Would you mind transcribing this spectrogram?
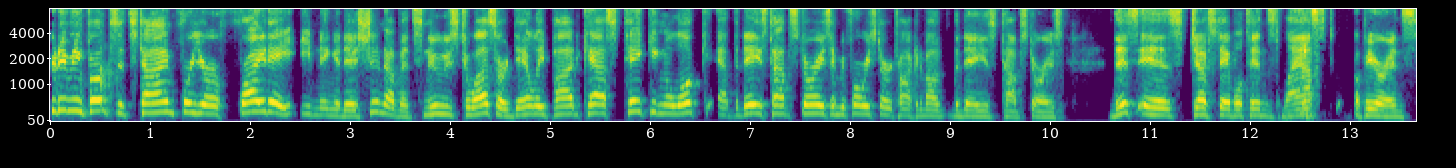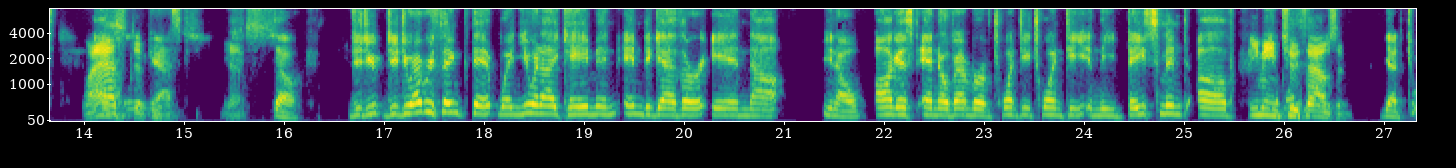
Good evening, folks. It's time for your Friday evening edition of It's News to Us, our daily podcast, taking a look at the day's top stories. And before we start talking about the day's top stories, this is Jeff Stapleton's last appearance. Last appearance. Yes. So, did you did you ever think that when you and I came in in together in uh, you know August and November of 2020 in the basement of You mean 2000? Yeah, t-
